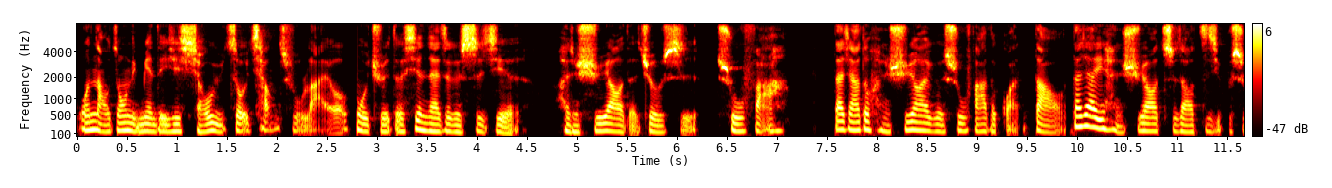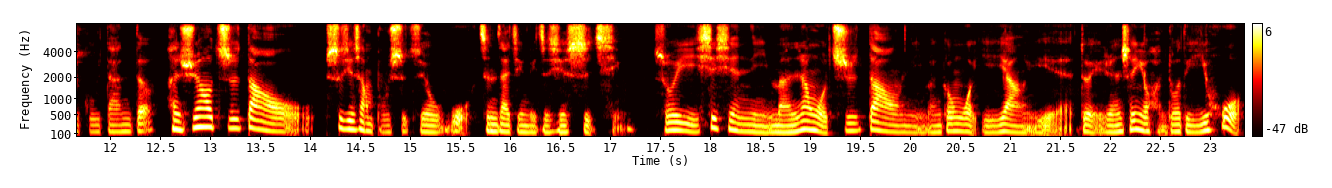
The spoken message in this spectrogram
我脑中里面的一些小宇宙 讲出来哦。我觉得现在这个世界很需要的就是抒发。大家都很需要一个抒发的管道，大家也很需要知道自己不是孤单的，很需要知道世界上不是只有我正在经历这些事情。所以谢谢你们，让我知道你们跟我一样，也对人生有很多的疑惑，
